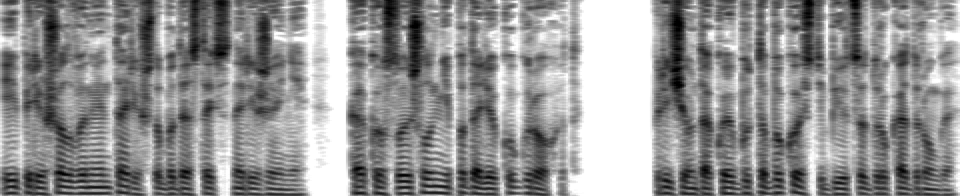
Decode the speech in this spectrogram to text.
и перешел в инвентарь, чтобы достать снаряжение, как услышал неподалеку грохот. Причем такой, будто бы кости бьются друг от друга.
